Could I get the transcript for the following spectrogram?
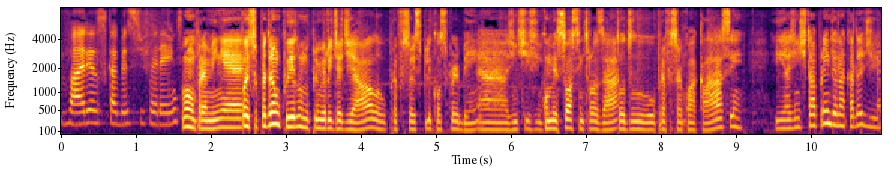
várias cabeças diferentes. Bom, pra mim é foi super tranquilo no primeiro dia de aula, o professor explicou super bem. É, A gente começou a se entrosar, todo o professor com a classe, e a gente tá aprendendo a cada dia.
